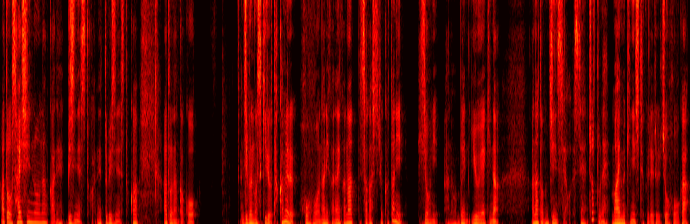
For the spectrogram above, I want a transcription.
あと最新のなんかね、ビジネスとか、ネットビジネスとか、あとなんかこう、自分のスキルを高める方法は何かないかなって探してる方に、非常にあの便有益な、あなたの人生をですね、ちょっとね、前向きにしてくれる情報が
